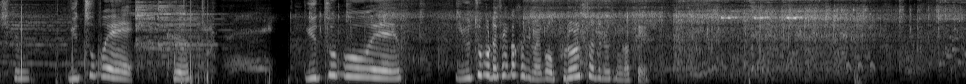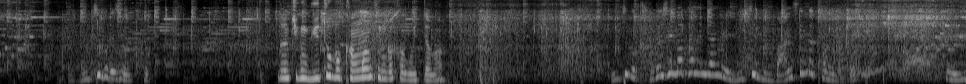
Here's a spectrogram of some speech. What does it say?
지금 유튜브에 그 유튜브에 유튜브를 생각하지 말고 브롤스타즈를 생각해. 넌 지금 유튜브 강만 생각하고 있잖아. 유튜브 각을 생각하는 게 아니라 유튜브만 생각하는 건데. 그냥 유-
